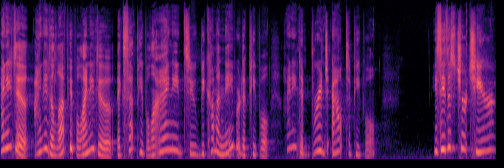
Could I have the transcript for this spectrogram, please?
I need to I need to love people. I need to accept people. I need to become a neighbor to people. I need to bridge out to people. You see this church here,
